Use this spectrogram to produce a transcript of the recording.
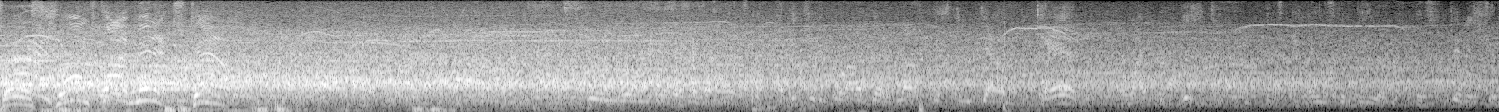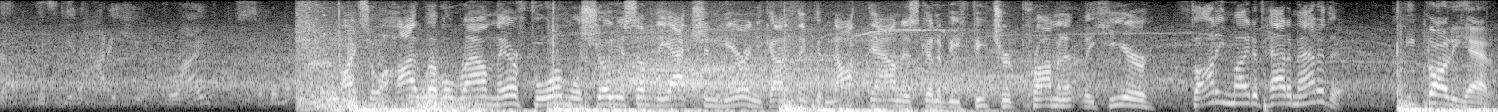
So a strong five minutes down. All right, so a high-level round there for him. We'll show you some of the action here, and you got to think the knockdown is going to be featured prominently here. Thought he might have had him out of there. He thought he had him,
